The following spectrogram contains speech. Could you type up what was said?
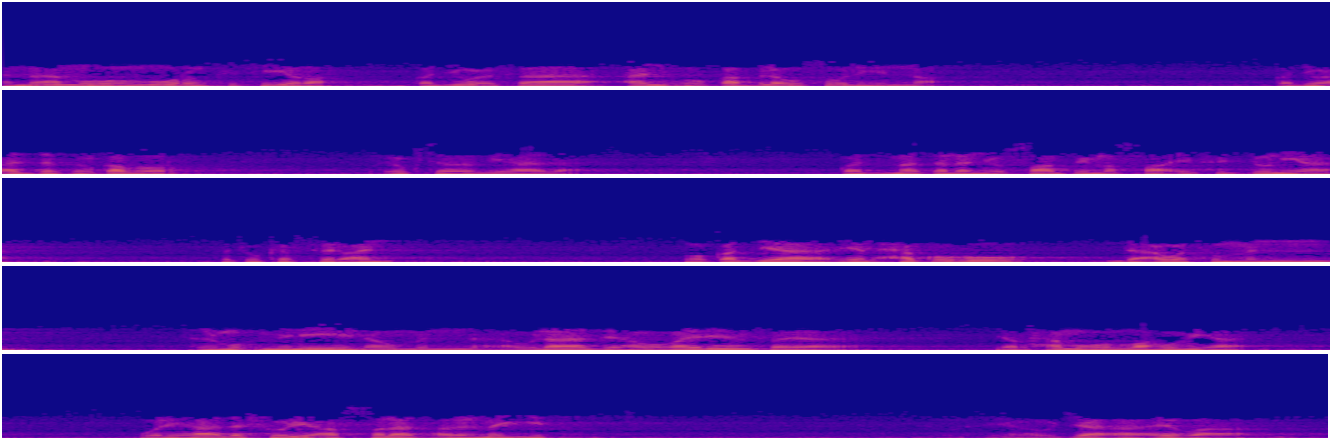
أمامه أمور كثيرة قد يعفى عنه قبل وصوله النار. قد يعذب في القبر ويكتب بهذا. قد مثلا يصاب بمصائب في الدنيا فتكفر عنه. وقد يلحقه دعوة من المؤمنين أو من أولاده أو غيرهم فيرحمه الله بها. ولهذا شرع الصلاة على الميت. وجاء أيضا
